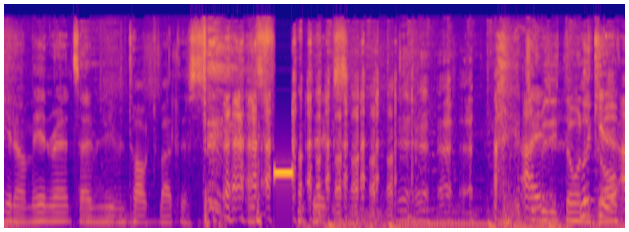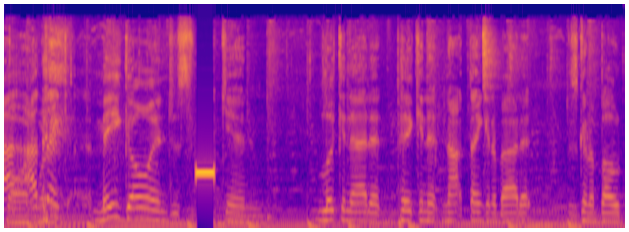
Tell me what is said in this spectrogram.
you know, me and Rance haven't even talked about this. this f***ing picks. too busy throwing look the golf here, ball I, I away. think me going just fing looking at it, picking it, not thinking about it is going to bode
